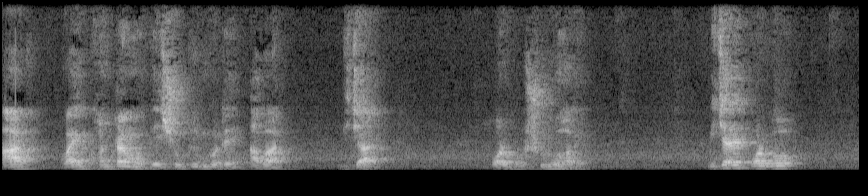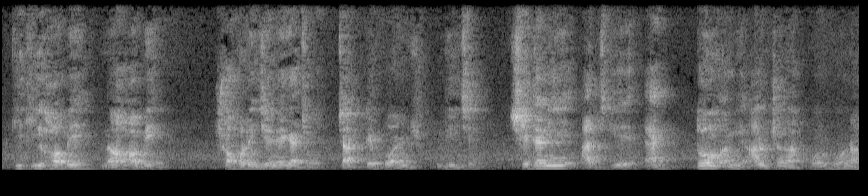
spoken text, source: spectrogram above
আর কয়েক ঘণ্টার মধ্যে সুপ্রিম কোর্টে আবার বিচার পর্ব শুরু হবে। বিচারের পর্ব কি কি হবে, না হবে, সকলেই জেনে গেছো, চারটে পয়েন্ট দিয়েছে। সেটা নিয়ে আজকে একদম আমি আলোচনা করব না।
